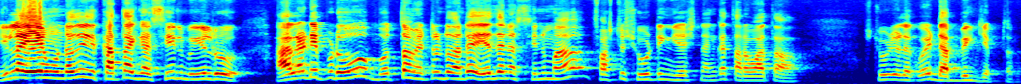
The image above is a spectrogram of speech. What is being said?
ఇలా ఏముండదు ఇది కథ ఇంకా సీన్ వీళ్ళు ఆల్రెడీ ఇప్పుడు మొత్తం ఎట్లుంటుంది అంటే ఏదైనా సినిమా ఫస్ట్ షూటింగ్ చేసినాక తర్వాత స్టూడియోలోకి పోయి డబ్బింగ్ చెప్తారు.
